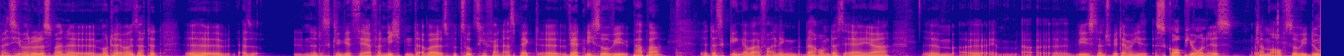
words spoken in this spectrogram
weiß ich immer nur, dass meine Mutter immer gesagt hat, äh, also ne, das klingt jetzt sehr vernichtend, aber es bezog sich auf einen Aspekt, äh, werd nicht so wie Papa. Äh, Das ging aber vor allen Dingen darum, dass er ja, ähm, äh, äh, wie es dann später immer hieß, Skorpion ist. Klammer auf, so wie du,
